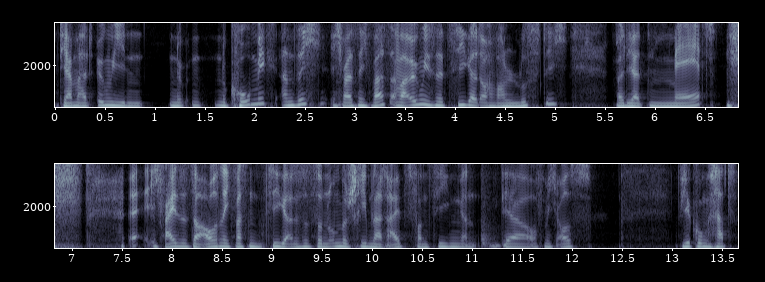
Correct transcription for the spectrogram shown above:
die haben halt irgendwie eine ne Komik an sich, ich weiß nicht was, aber irgendwie ist eine Ziege halt auch einfach lustig, weil die halt mäht. Äh, ich weiß es doch auch nicht, was ein Ziege, das ist so ein unbeschriebener Reiz von Ziegen, der auf mich Auswirkungen hat.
